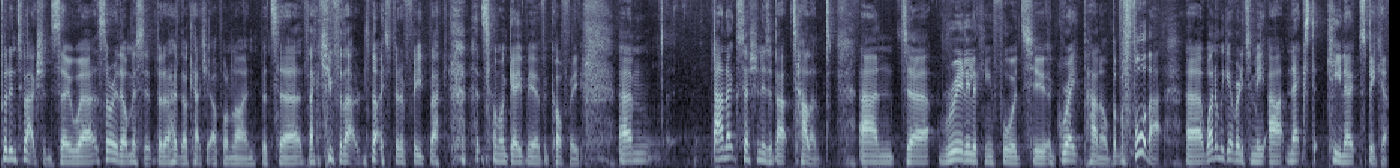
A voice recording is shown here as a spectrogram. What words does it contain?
put into action. So uh, sorry they'll miss it, but I hope they'll catch it up online. But uh, thank you for that nice bit of feedback that someone gave me over coffee. Um, our next session is about talent and uh, really looking forward to a great panel. But before that, uh, why don't we get ready to meet our next keynote speaker?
